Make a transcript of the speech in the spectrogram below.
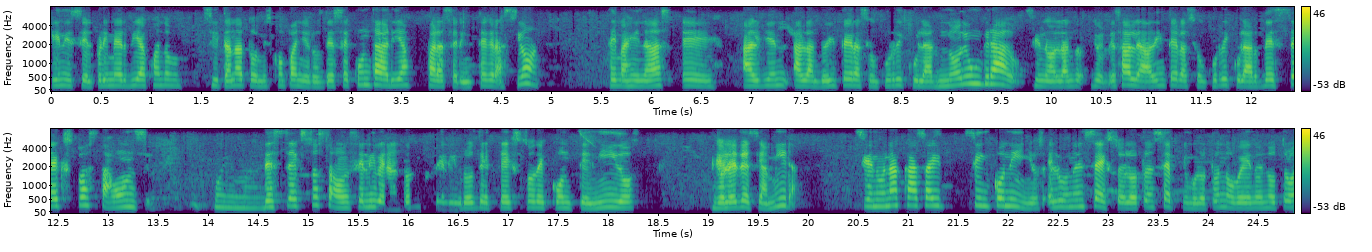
inicié el primer día cuando citan a todos mis compañeros de secundaria para hacer integración. ¿Te imaginas eh, alguien hablando de integración curricular, no de un grado, sino hablando, yo les hablaba de integración curricular de sexto hasta once, de sexto hasta once, liberando de libros de texto, de contenidos. Yo les decía, mira, si en una casa hay cinco niños, el uno en sexto, el otro en séptimo, el otro en noveno, el otro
